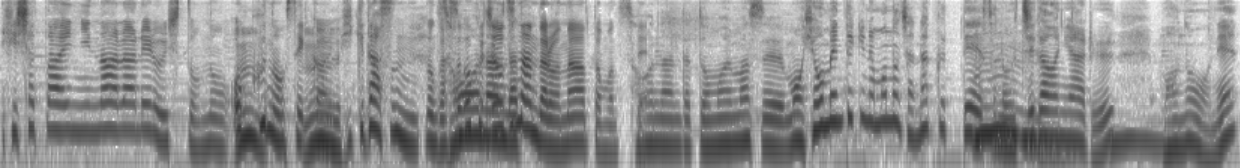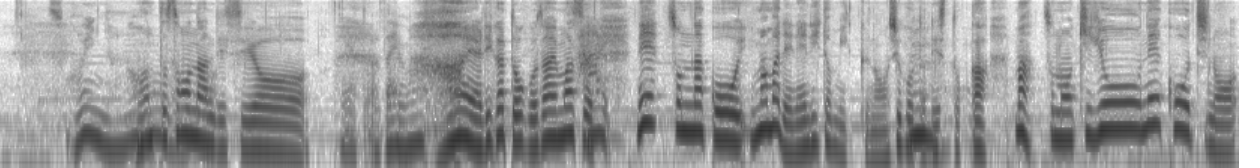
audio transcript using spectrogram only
被写体になられる人の奥の世界を引き出すのがすごく上手なんだろうなと思って。そうなんだと思います。もう表面的なものじゃなくて、うん。その内側にあるものをね。すごいな。本当そうなんですよ。ありがとうございます。はいありがとうございます、はい。ね、そんなこう今までねリトミックのお仕事ですとか、まあその企業ねコーチの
